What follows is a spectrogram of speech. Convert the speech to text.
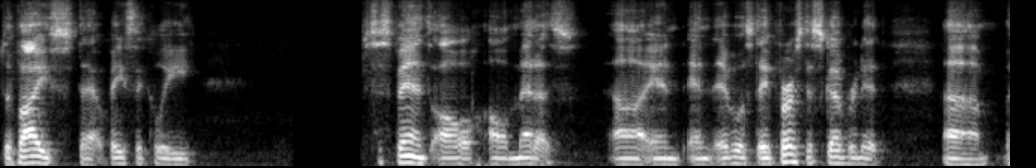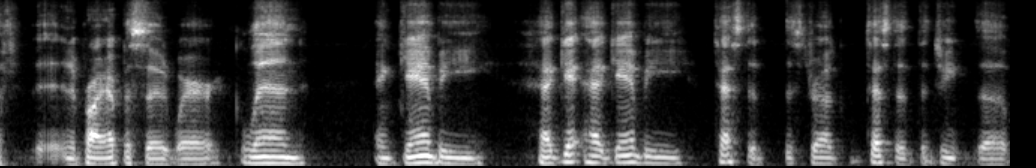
device that basically suspends all all metas. Uh, and and it was they first discovered it um, in a prior episode where Glenn and Gambi had had Gambi tested this drug, tested the the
